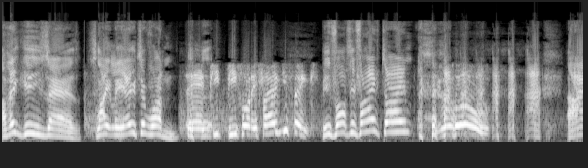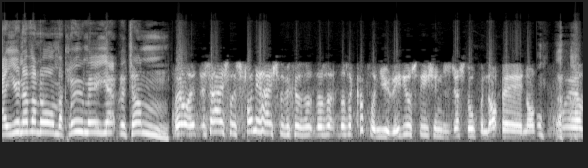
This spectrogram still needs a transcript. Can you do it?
I think he's uh, slightly out of one. uh, P P forty five. You think? P45 time. Oh, Ah, you never know. McClue may yet return. well, it's actually it's funny actually because there's a, there's a couple of new radio stations just opened up. Uh, not, well,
